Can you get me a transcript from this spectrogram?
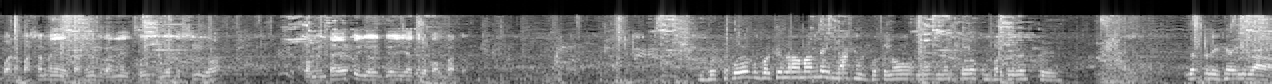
Bueno, pasame, pasame tu canal de Twitch, yo te sigo. Comenta esto y yo, yo ya te lo comparto. Pues te puedo compartir nada más la imagen porque no, no, no puedo compartir este. Ya te dejé ahí la.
